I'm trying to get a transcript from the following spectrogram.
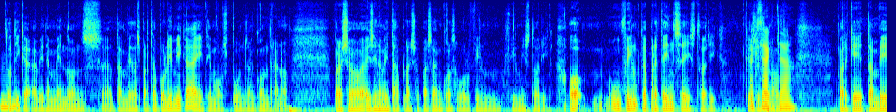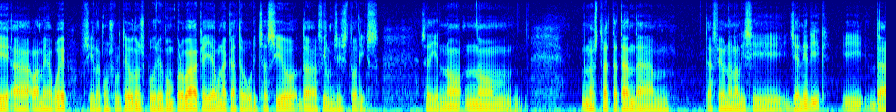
-huh. tot i que, evidentment, doncs, eh, també desperta polèmica i té molts punts en contra, no? Però això és inevitable, això passa en qualsevol film, film històric. O un film que pretén ser històric. Que Exacte. perquè també a la meva web, si la consulteu, doncs podreu comprovar que hi ha una categorització de films històrics. És a dir, no, no, no es tracta tant de, de fer un anàlisi genèric i de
